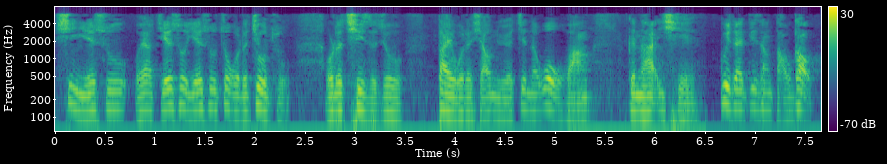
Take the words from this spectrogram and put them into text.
信耶稣，我要接受耶稣做我的救主。我的妻子就带我的小女儿进了卧房，跟她一起跪在地上祷告。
